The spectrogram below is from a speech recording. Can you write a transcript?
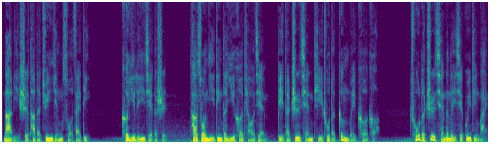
那里是他的军营所在地。可以理解的是，他所拟定的议和条件比他之前提出的更为苛刻。除了之前的那些规定外，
